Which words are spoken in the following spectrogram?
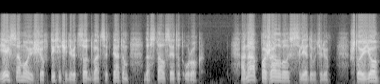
Ей самой еще в 1925-м достался этот урок. Она пожаловалась следователю, что ее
